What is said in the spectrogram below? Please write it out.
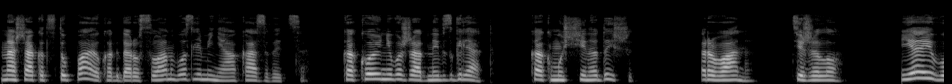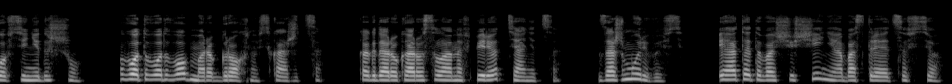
На шаг отступаю, когда Руслан возле меня оказывается. Какой у него жадный взгляд. Как мужчина дышит. Рвано. Тяжело. Я и вовсе не дышу. Вот-вот в обморок грохнусь, кажется. Когда рука Руслана вперед тянется, зажмуриваюсь, и от этого ощущения обостряется все.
